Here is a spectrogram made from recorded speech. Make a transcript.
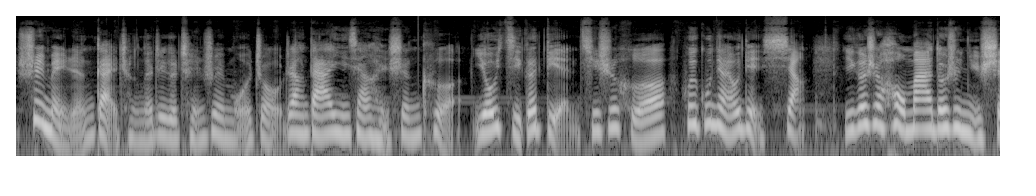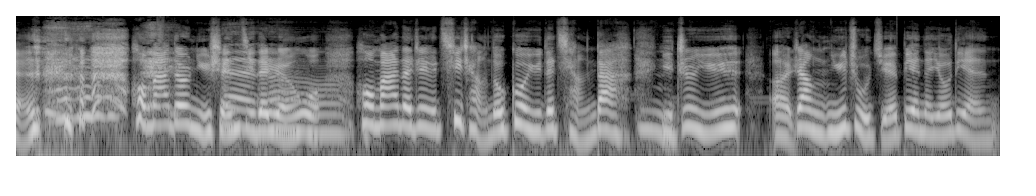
睡美人改成的这个《沉睡魔咒》，让大家印象很深刻。有几个点其实和灰姑娘有点像，一个是后妈都是女神，后妈都是女神级的人物后妈的这个气场都过于的强大，嗯以至于呃让女主角变得有点。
